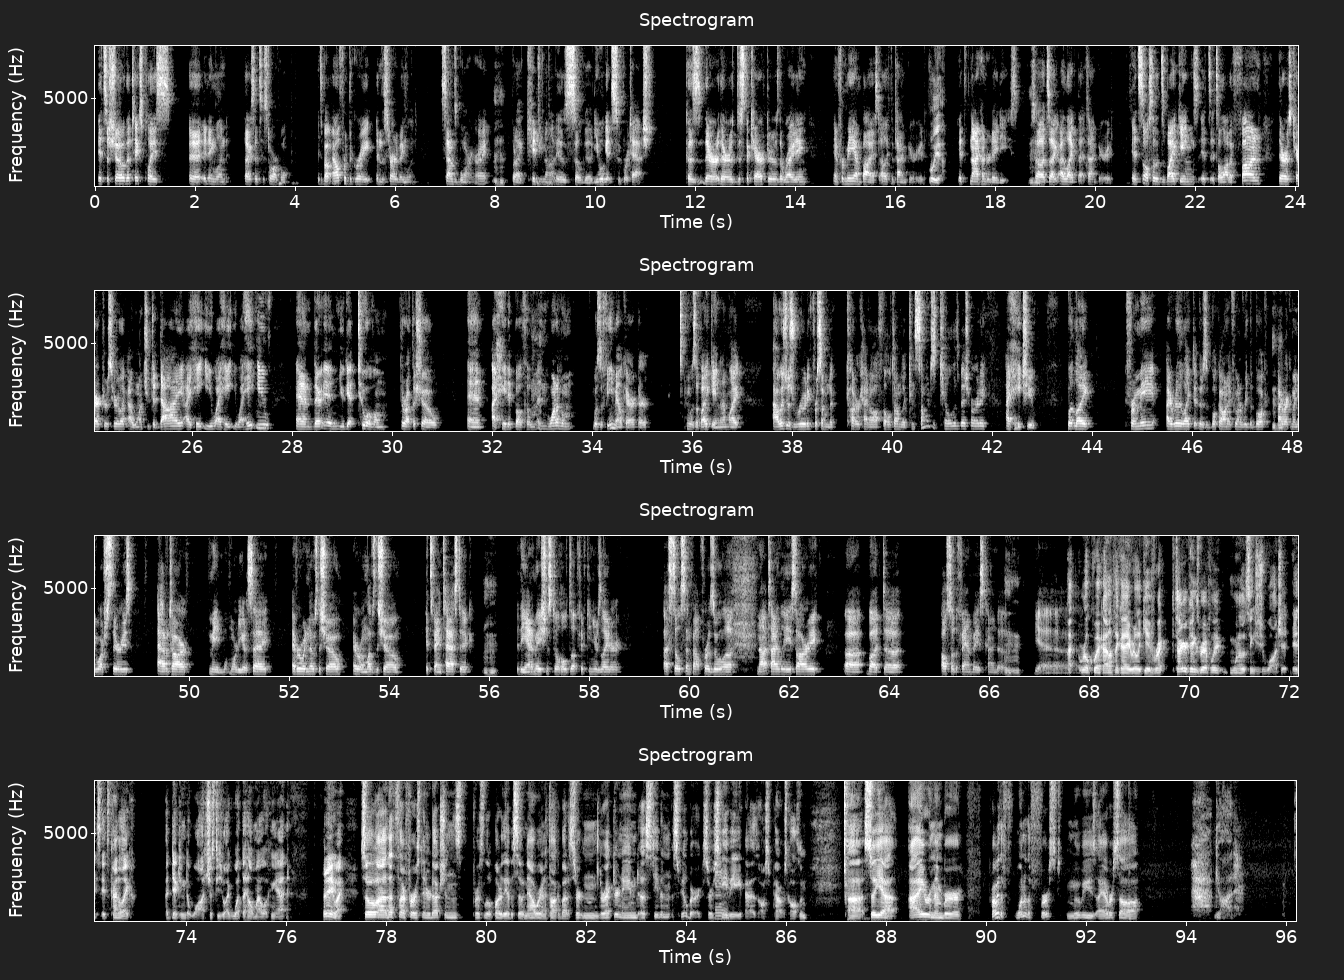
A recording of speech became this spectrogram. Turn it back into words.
It's a show that takes place uh, in England. Like I said, it's historical. It's about Alfred the Great and the start of England. Sounds boring, right? Mhm. But I kid you not, it is so good. You will get super attached because they're they're just the characters, the writing, and for me, I'm biased. I like the time period. Oh yeah, It's 900 ADs, Mm-hmm. so it's like I like that time period. It's also it's Vikings. It's it's a lot of fun. There's characters who are like, I want you to die. I hate you. I hate you. I hate you. And there, and you get two of them throughout the show, and I hated both of them. And one of them was a female character who was a Viking, and I'm like, I was just rooting for someone to cut her head off the whole time. like, can someone just kill this bitch already? I hate you. But like, for me, I really liked it. There's a book on it. If you want to read the book, Mhm. I recommend you watch the series. Avatar. I mean, what more do you got to say? Everyone knows the show. Everyone loves the show. It's fantastic. hmm The animation still holds up 15 years later. I still simp out for Azula, not Ty Lee. Sorry, uh, but uh, also the fan base kind of hmm yeah. I, real quick, I don't think I really gave rec- Tiger King's definitely one of those things you should watch it. It's it's kind of like addicting to watch just because you're like, what the hell am I looking at? But anyway, so uh, that's our first introductions, first little part of the episode. Now we're going to talk about a certain director named uh, Steven Spielberg, Sir Hmm. Stevie, as Austin Powers calls him. Uh, so yeah, I remember probably the one of the first movies I ever saw. God,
